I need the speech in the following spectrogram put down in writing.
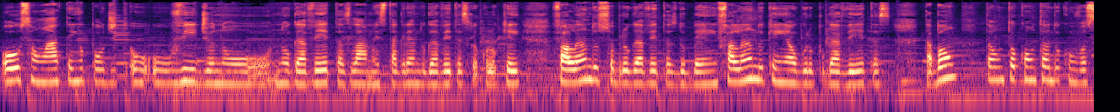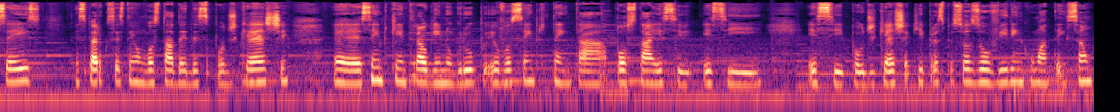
ouçam lá, tem o, pod, o, o, vídeo no, no Gavetas, lá no Instagram do Gavetas que eu coloquei, falando sobre o Gavetas do Bem, falando quem é o grupo Gavetas, tá bom? Então, tô contando com vocês, espero que vocês tenham gostado aí desse podcast. É, sempre que entrar alguém no grupo, eu vou sempre tentar postar esse, esse, esse podcast aqui para as pessoas ouvirem com atenção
